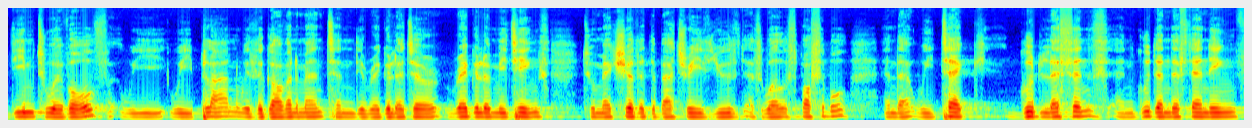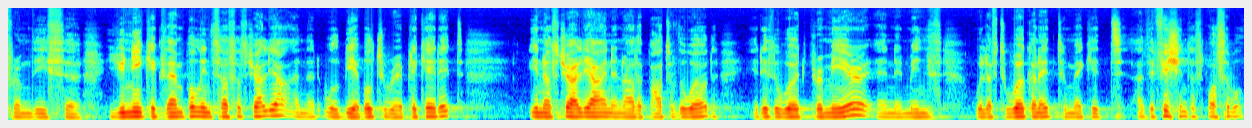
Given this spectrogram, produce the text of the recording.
deemed to evolve. We, we plan with the government and the regulator regular meetings to make sure that the battery is used as well as possible and that we take good lessons and good understanding from this uh, unique example in South Australia and that we'll be able to replicate it in Australia and in other parts of the world. It is a word premier and it means we'll have to work on it to make it as efficient as possible.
